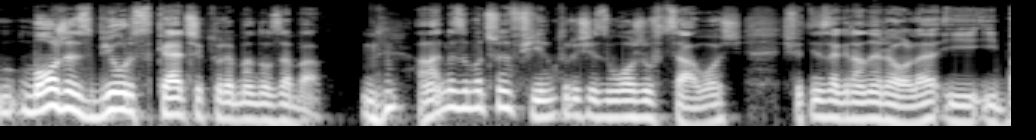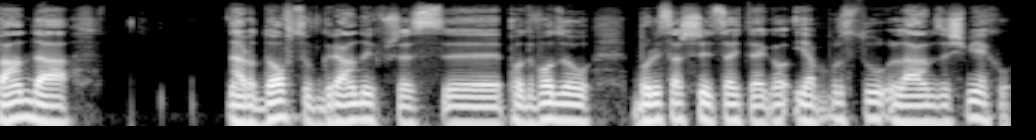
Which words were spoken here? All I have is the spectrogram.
może zbiór sketchy, które będą zabawne. Mhm. A nagle zobaczyłem film, który się złożył w całość, świetnie zagrane role i, i banda narodowców granych przez y, pod wodzą Borysa Szyca i tego, ja po prostu lałem ze śmiechu.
